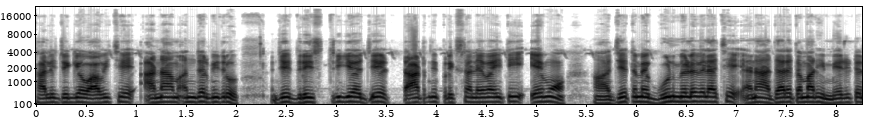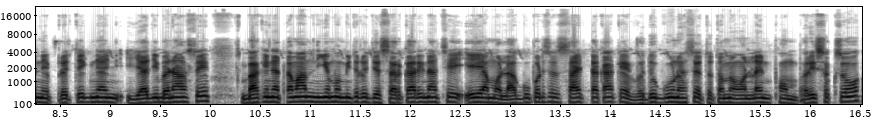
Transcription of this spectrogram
ખાલી જગ્યાઓ આવી છે, આના અંદર મિત્રો જે દ્વિસ્તરીય જે ટાટની પરીક્ષા લેવાઈ હતી, એમાં જે તમે ગુણ મેળવેલા છે એના આધારે તમારી અને પ્રતિજ્ઞા યાદી બનાવશે. બાકીના તમામ નિયમો મિત્રો જે સરકારીના છે, એ આમાં લાગુ પડશે. સાઠ ટકા કે વધુ ગુણ હશે તો તમે ઓનલાઈન ફોર્મ ભરી શકશો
